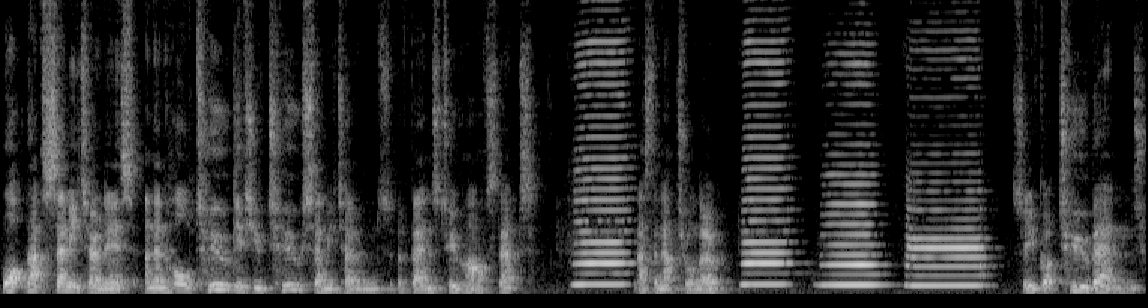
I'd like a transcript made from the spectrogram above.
What that semitone is and then hole two gives you two semitones of bends two half steps. That's the natural note so you've got two bends.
